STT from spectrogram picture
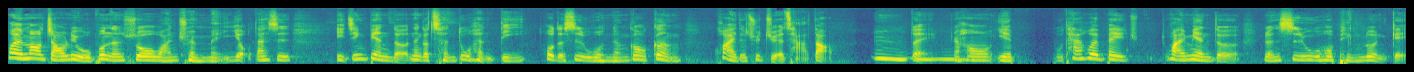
外貌焦虑，我不能说完全没有，但是已经变得那个程度很低，或者是我能够更快的去觉察到，嗯，对，嗯、然后也不太会被外面的人事物或评论给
